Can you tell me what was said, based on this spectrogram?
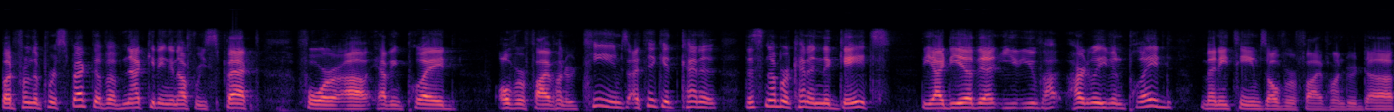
But from the perspective of not getting enough respect for uh, having played over 500 teams, I think it kind of this number kind of negates the idea that you, you've hardly even played many teams over 500 uh,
